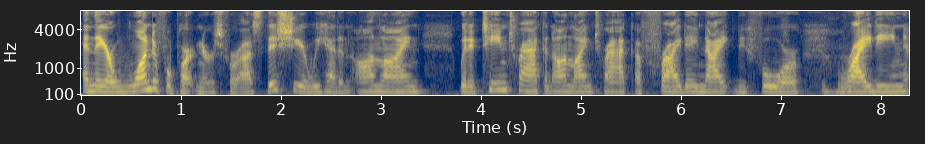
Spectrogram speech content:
And they are wonderful partners for us. This year we had an online we had a teen track an online track a friday night before writing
